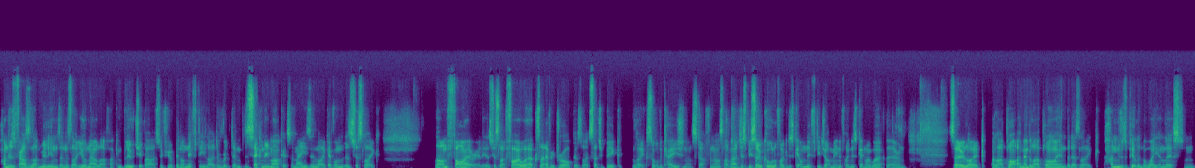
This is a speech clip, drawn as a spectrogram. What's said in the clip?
hundreds of thousands, like millions, and it's like you're now like a fucking blue chip artist if you've been on Nifty. Like the, the secondary market's amazing. Like everyone is just like like on fire. Really, it's just like fireworks. Like every drop, it's like such a big like sort of occasion and stuff. And I was like, that'd just be so cool if I could just get on Nifty. Do you know what I mean? If I just get my work there and. So like I like apply. I remember like applying, but there's like hundreds of people in the waiting list, and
